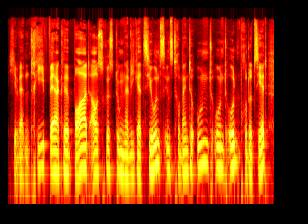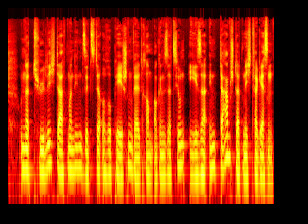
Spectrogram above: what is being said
Hier werden Triebwerke, Bordausrüstung, Navigationsinstrumente und, und, und produziert. Und natürlich darf man den Sitz der Europäischen Weltraumorganisation ESA in Darmstadt nicht vergessen.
